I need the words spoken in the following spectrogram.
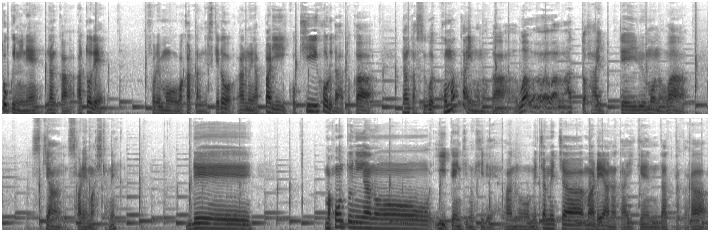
特にねなんか後でそれも分かったんですけどあのやっぱりこうキーホルダーとかなんかすごい細かいものがわわわわわっと入っているものはスキャンされましたね。でまあ、本当にあのいい天気の日であのめちゃめちゃ、まあ、レアな体験だったから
